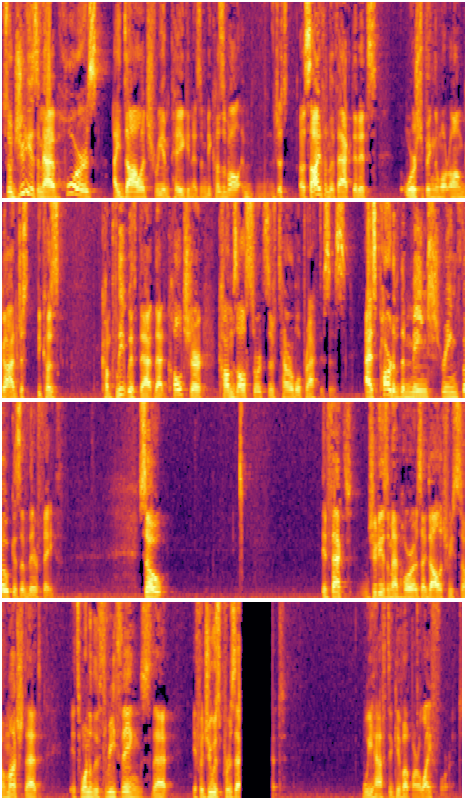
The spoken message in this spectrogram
So Judaism abhors idolatry and paganism because of all, just aside from the fact that it's worshiping the wrong God, just because complete with that, that culture comes all sorts of terrible practices as part of the mainstream focus of their faith. So, in fact, Judaism abhors idolatry so much that it's one of the three things that if a Jew is presented it, we have to give up our life for it.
